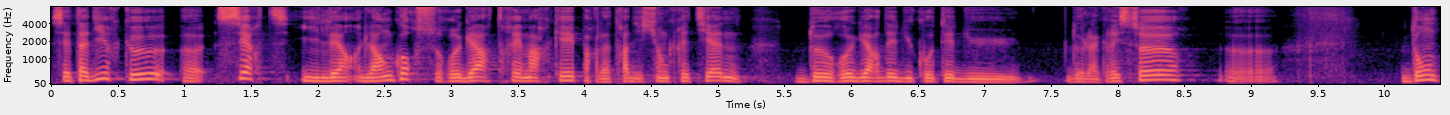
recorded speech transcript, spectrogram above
C'est-à-dire que, euh, certes, il a, encore ce regard très marqué par la tradition chrétienne de regarder du côté du, de l'agresseur, euh, dont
